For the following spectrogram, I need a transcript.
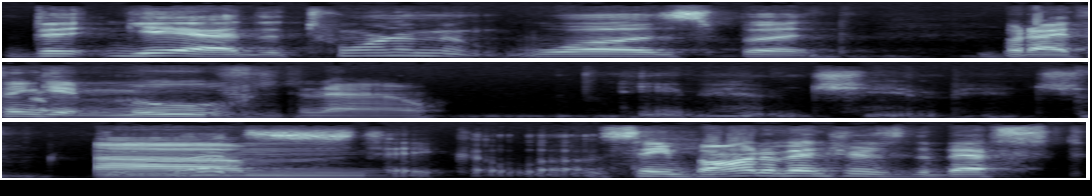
the, yeah, the tournament was, but But I think it moved now. Championship. Um, Let's take a look. St. Bonaventure is the best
